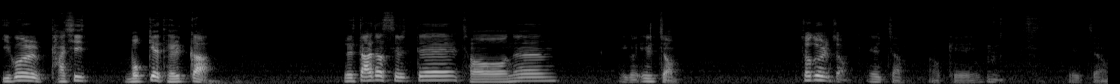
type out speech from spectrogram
이걸 다시 먹게 될까 를 따졌을 때 저는 이거 1점. 저도 1점. 1점. 오케이. 음. 1점.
